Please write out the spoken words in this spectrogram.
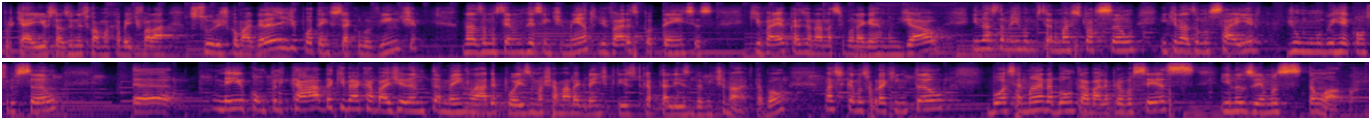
Porque aí os Estados Unidos, como eu acabei de falar, surge como a grande potência do século XX. Nós vamos ter um ressentimento de várias potências que vai ocasionar na Segunda Guerra Mundial e nós também vamos ter uma situação em que nós vamos sair de um mundo em reconstrução. Uh, meio complicada que vai acabar gerando também lá depois uma chamada grande crise do capitalismo da 29, tá bom? Mas ficamos por aqui então. Boa semana, bom trabalho para vocês e nos vemos tão logo.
